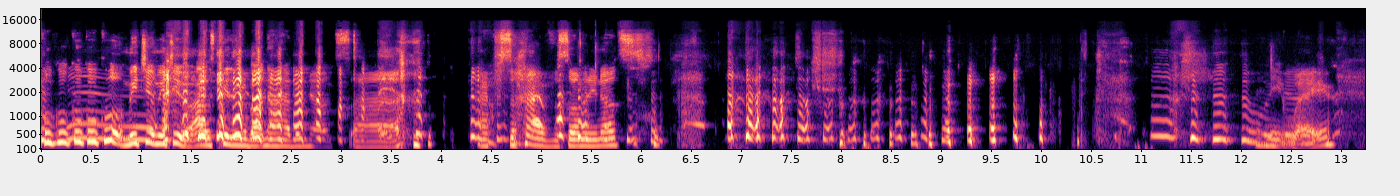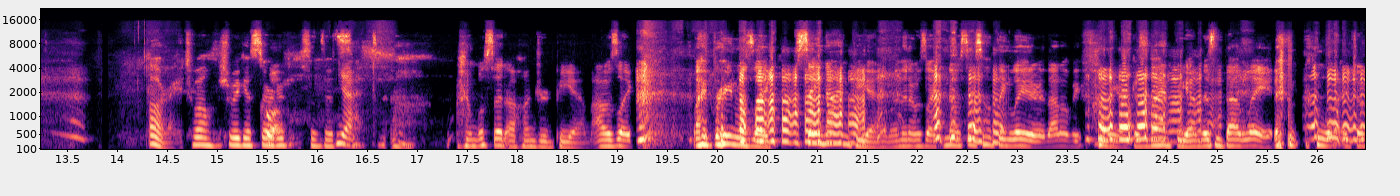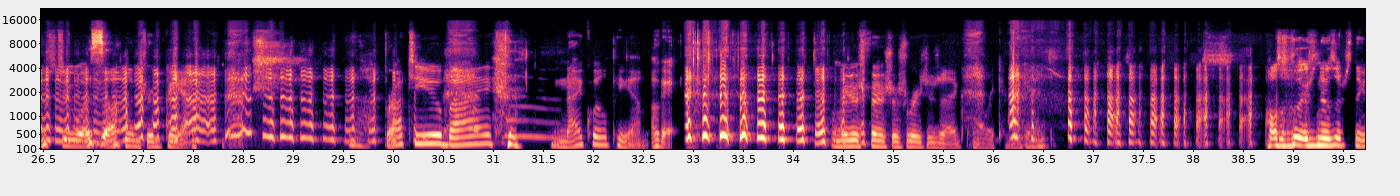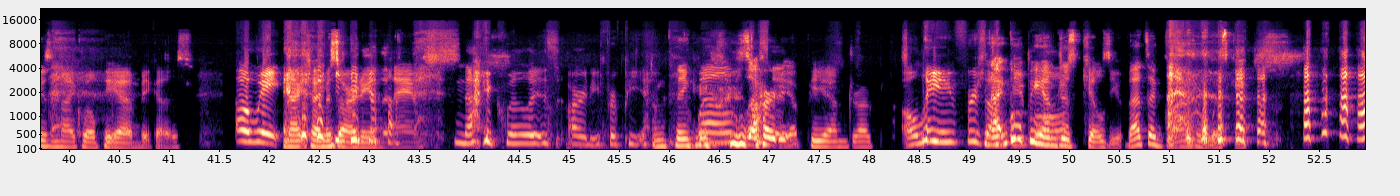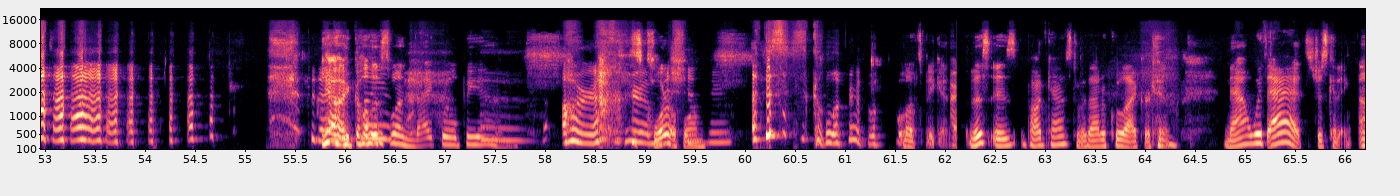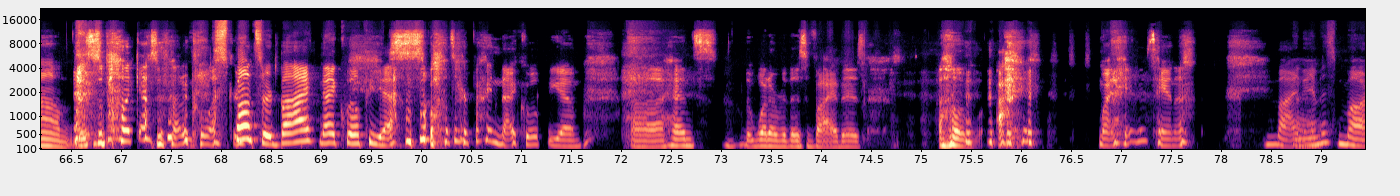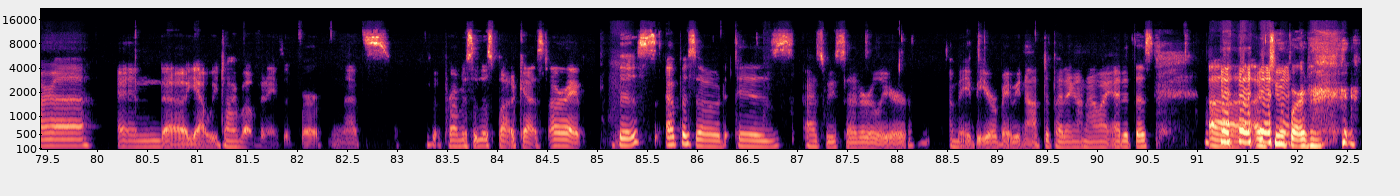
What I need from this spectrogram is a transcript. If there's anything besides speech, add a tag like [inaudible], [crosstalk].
cool, cool, cool, cool, cool. Me too, me too. I was kidding about not having notes. Uh, I, have so, I have so many notes. [laughs] Oh Anyway. All right. Well, should we get started? Since it's Yes. Uh, I almost said 100 p.m. I was like, my brain was like, say 9 p.m. And then it was like, no, say something later. That'll be funnier because 9 p.m. isn't that late. [laughs] And what I jumped to was 100 p.m. [laughs] Brought to you by NyQuil PM. Okay. [laughs] Let me just finish this racist egg. Now we can begin. [laughs] Also, there's no such thing as NyQuil PM because oh wait, nighttime is already in the [laughs] name. Nyquil is already for PM. I'm thinking Well, it's already a PM drug. Only for some NyQuil people. PM just kills you. That's a glass of whiskey. Yeah, I call this one NyQuil PM. [laughs] All right. This is chloroform. [laughs] this is chloroform. Let's begin. This is a podcast without a cool acronym. Now with ads. Just kidding. Um, this is a [laughs] podcast without a cool acronym. Sponsored by Nyquil PM. Sponsored by NyQuil PM. Uh, hence the, whatever this vibe is. Um, I, my name is Hannah, My Uh, name is Mara. and uh, yeah, we talk about Vanessa Verb, and that's the premise of this podcast. All right. This episode is, as we said earlier, a maybe or maybe not, depending on how I edit this, uh, a [laughs] two-parter,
